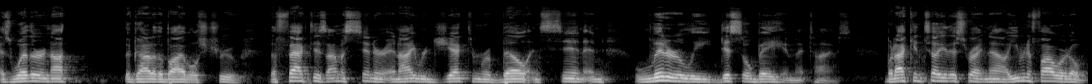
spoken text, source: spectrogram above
as whether or not the God of the Bible is true. The fact is, I'm a sinner and I reject and rebel and sin and literally disobey Him at times. But I can tell you this right now even if I were to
